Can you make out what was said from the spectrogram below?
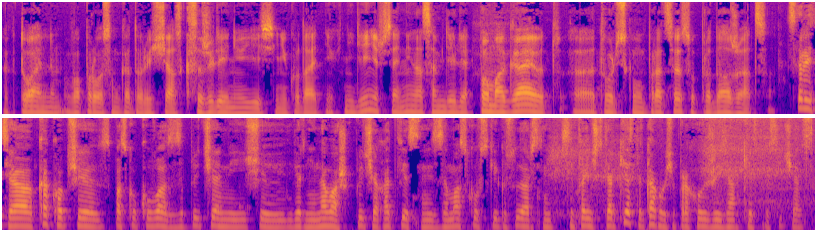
актуальным вопросам, которые сейчас, к сожалению, есть, и никуда от них не денешься, они на самом деле помогают э, творческому процессу продолжаться. Скажите, а как вообще, поскольку у вас за плечами еще, вернее, на ваших плечах ответственность за Московский государственный симфонический оркестр, как вообще проходит жизнь оркестра сейчас?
